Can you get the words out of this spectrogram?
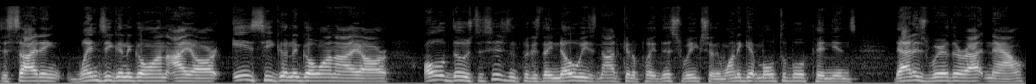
deciding when's he going to go on IR, is he going to go on IR, all of those decisions because they know he's not going to play this week, so they want to get multiple opinions. That is where they're at now,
